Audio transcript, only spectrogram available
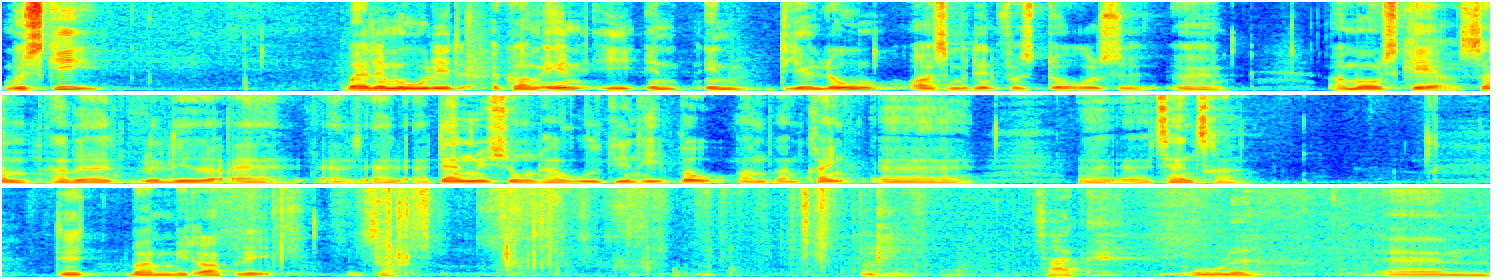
måske var det muligt at komme ind i en, en dialog, også med den forståelse, øh, og Måns Kær, som har været leder af, af, af Danmission, har udgivet en hel bog om, omkring øh, øh, tantra. Det var mit oplæg. Så. Tak, Ole. Øhm.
